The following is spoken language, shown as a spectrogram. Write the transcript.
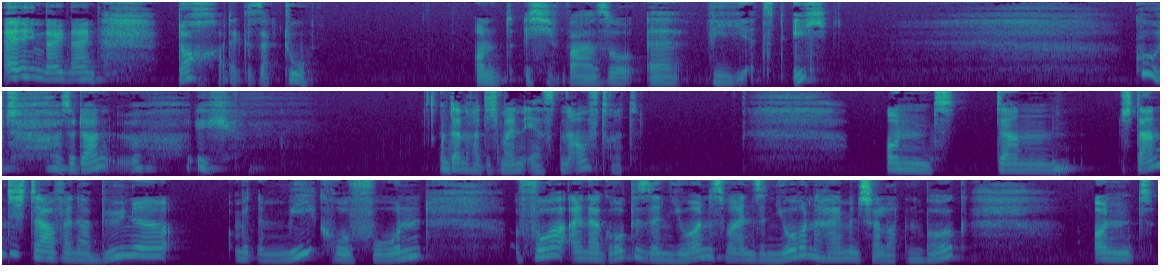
nein, nein, nein. Doch, hat er gesagt, du. Und ich war so, äh, wie jetzt ich? Gut, also dann äh, ich. Und dann hatte ich meinen ersten Auftritt. Und dann stand ich da auf einer Bühne mit einem Mikrofon vor einer Gruppe Senioren. Es war ein Seniorenheim in Charlottenburg. Und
